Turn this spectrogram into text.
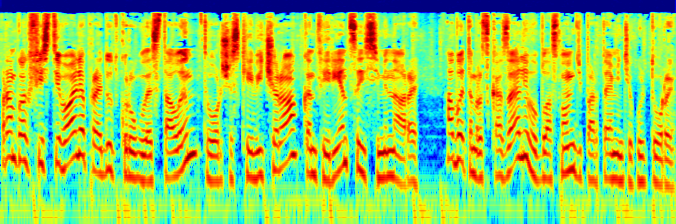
В рамках фестиваля пройдут круглые столы, творческие вечера, конференции и семинары. Об этом рассказали в областном департаменте культуры.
